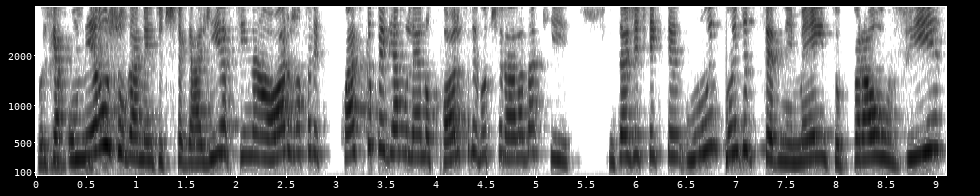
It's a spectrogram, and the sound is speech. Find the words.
Porque sim, sim. o meu julgamento de chegar ali, assim, na hora, eu já falei, quase que eu peguei a mulher no colo e falei, vou tirar ela daqui. Então, a gente tem que ter muito, muito discernimento para ouvir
